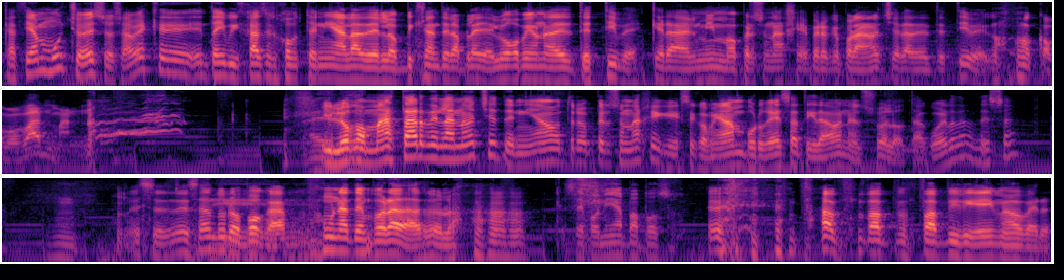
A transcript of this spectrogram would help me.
Que hacían mucho eso. ¿Sabes que David Hasselhoff tenía la de Los Vigilantes de la Playa y luego había una de detective, que era el mismo personaje, pero que por la noche era detective, como, como Batman, ¿no? Ahí Y luego más tarde en la noche tenía otro personaje que se comía la hamburguesa tirado en el suelo. ¿Te acuerdas de esa? Esa, esa Sí. duró poca, una temporada solo. Se ponía paposo. Pa- pa- Papi Game Over.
